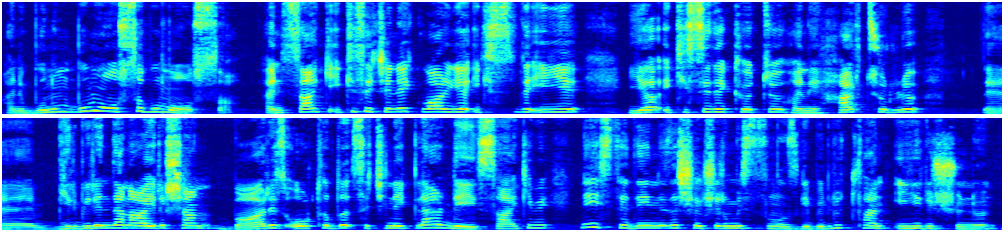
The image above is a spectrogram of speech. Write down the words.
Hani bunun bu mu olsa bu mu olsa? Hani sanki iki seçenek var ya ikisi de iyi ya ikisi de kötü. Hani her türlü e, birbirinden ayrışan bariz ortada seçenekler değil. Sanki bir ne istediğinizi şaşırmışsınız gibi. Lütfen iyi düşünün.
